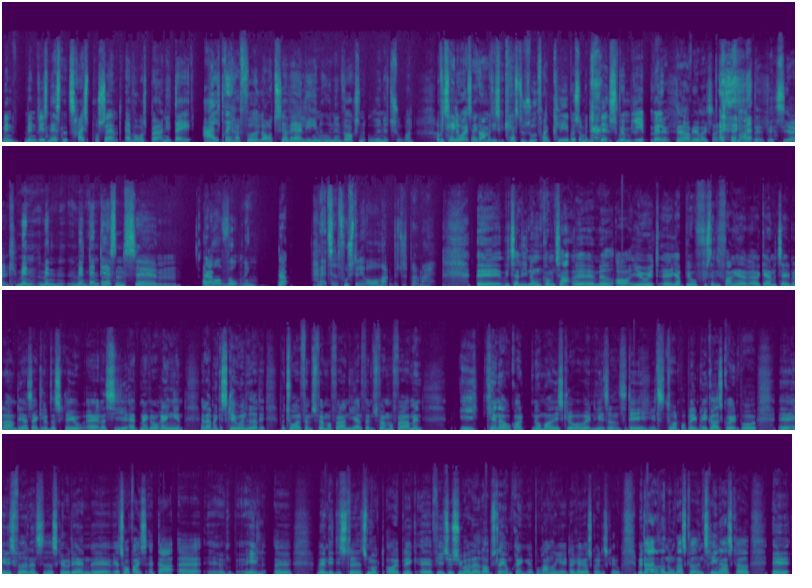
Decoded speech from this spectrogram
Men, men hvis næsten 60 procent af vores børn i dag aldrig har fået lov til at være alene uden en voksen ude i naturen, og vi taler jo altså ikke om, at de skal kastes ud fra en klippe, så må de selv svømme hjem, vel? Det, det har vi heller ikke sagt. Nej, det, det siger jeg ikke. Men, men, men den der sådan, øh, overvågning, ja har da taget fuldstændig overhånd, hvis du spørger mig. Øh, vi tager lige nogle kommentarer øh, med, og i øvrigt, øh, jeg blev fuldstændig fanget af at gerne vil tale med dig om det her, så jeg glemte at skrive, øh, eller sige, at man kan jo ringe ind, eller man kan skrive ind, hedder det, på 92 45 99 45, men i kender jo godt nummeret, I skriver jo ind hele tiden, så det er et stort problem. I kan også gå ind på øh, Alice Fæderlands side og skrive det andet. Øh, jeg tror faktisk, at der er øh, helt øh, vanvittigt øh, smukt øjeblik. Øh, 24 har lavet et opslag omkring øh, programmet i dag, der kan jeg også gå ind og skrive. Men der er allerede nogen, der har skrevet, en Trina har skrevet, øh,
